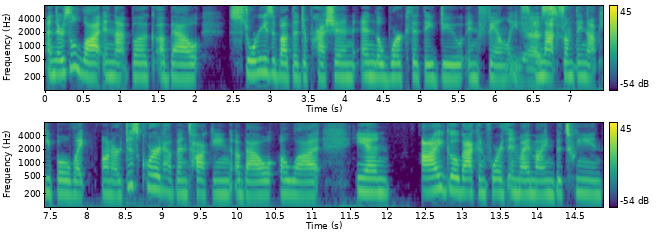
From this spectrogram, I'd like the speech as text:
And there's a lot in that book about stories about the depression and the work that they do in families. Yes. And that's something that people like on our Discord have been talking about a lot. And I go back and forth in my mind between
